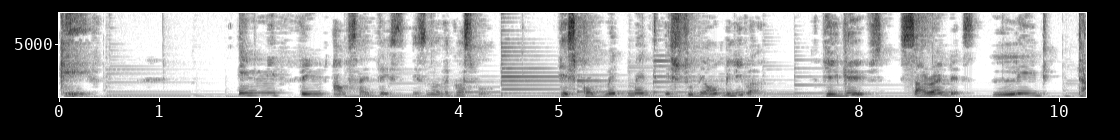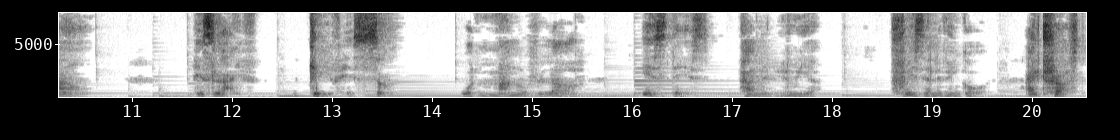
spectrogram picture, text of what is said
gave. Anything outside this is not the gospel. His commitment is to the unbeliever. He gives, surrenders, laid down his life, gave his son. What manner of love is this? Hallelujah. Praise the living God. I trust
